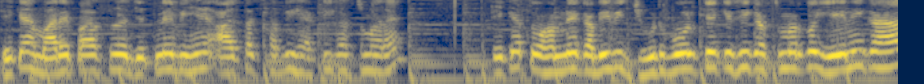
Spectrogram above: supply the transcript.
ठीक है? हमारे पास जितने भी हैं, आज तक सभी हैप्पी कस्टमर हैं। ठीक है? तो हमने कभी भी झूठ बोल के किसी कस्टमर को ये नहीं कहा,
